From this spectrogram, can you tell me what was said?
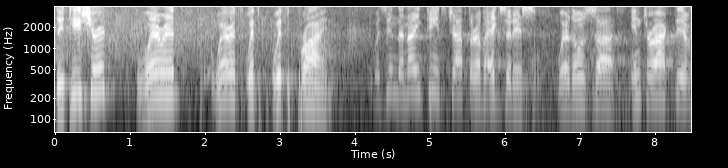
the t shirt. Wear it, wear it with, with pride. It was in the 19th chapter of Exodus where those uh, interactive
